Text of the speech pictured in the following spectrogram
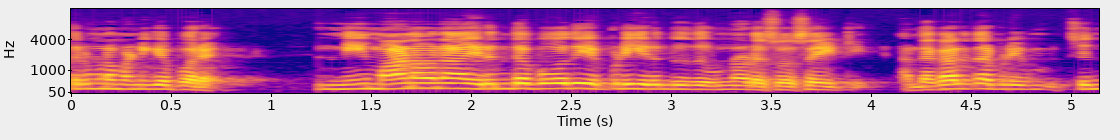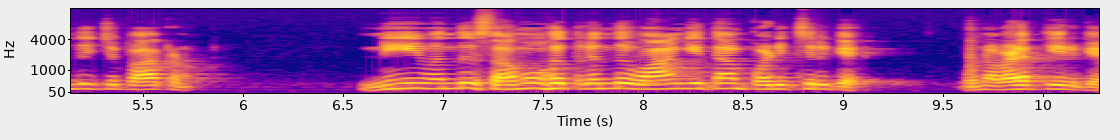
திருமணம் பண்ணிக்க போகிற நீ மாணவனாக இருந்தபோது எப்படி இருந்தது உன்னோட சொசைட்டி? அந்த காலத்தை அப்படி சிந்தித்து பார்க்கணும். நீ வந்து சமூகத்திலேருந்து வாங்கி தான் படிச்சிருக்க உன்னை வளர்த்திருக்க.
